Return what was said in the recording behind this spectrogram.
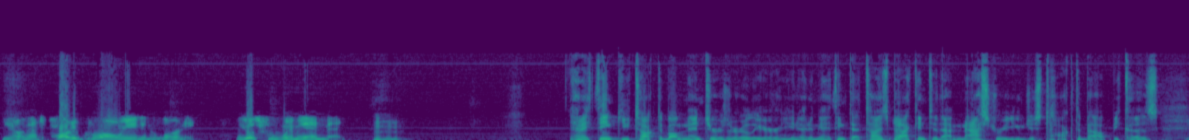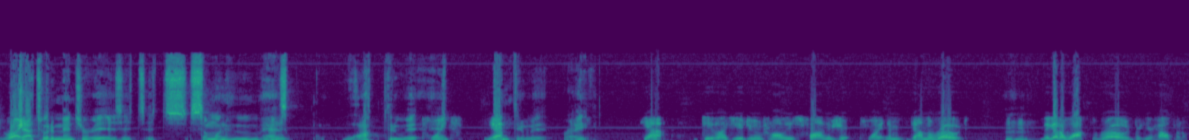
You know, and that's part of growing and learning. And it goes for women and men. Mm-hmm. And I think you talked about mentors earlier. You know what I mean? I think that ties back into that mastery you just talked about because right. that's what a mentor is. It's it's someone who mm-hmm. has walked through it, Points. Yep. been through it, right? Yeah. Do like you're doing for all these fathers, you're pointing them down the road. Mm-hmm. They got to walk the road, but you're helping them.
